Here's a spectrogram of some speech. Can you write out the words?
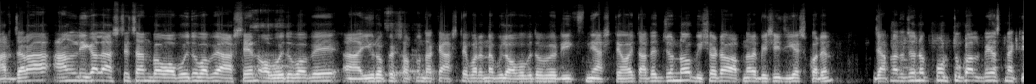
আর যারা আনলিগালে আসতে চান বা অবৈধভাবে আসেন, অবৈধভাবে ইউরোপের স্বপ্ন থাকে আসতে পারেন না বলে অবৈধভাবে রিস্ক নিয়ে আসতে হয়, তাদের জন্য বিষয়টা আপনারা বেশি জিজ্ঞেস করেন যে আপনাদের জন্য পর্তুগাল বেস্ট নাকি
